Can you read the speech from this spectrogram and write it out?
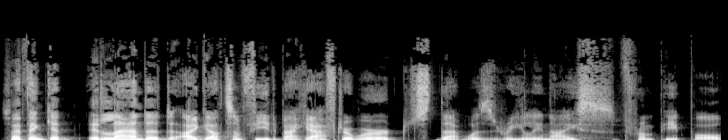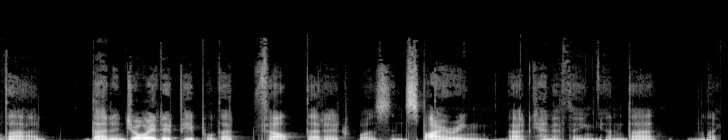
So I think it it landed. I got some feedback afterwards that was really nice from people that that enjoyed it, people that felt that it was inspiring, that kind of thing, and that like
